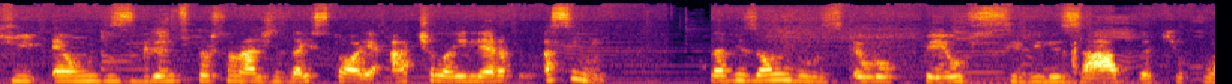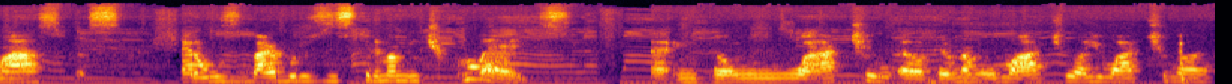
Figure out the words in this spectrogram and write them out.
que é um dos grandes personagens da história. Átila, ele era, assim, na visão dos europeus civilizados, aqui com aspas, eram os bárbaros extremamente cruéis. Né? Então, o Átila, ela caiu na mão do Átila e o Átila,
